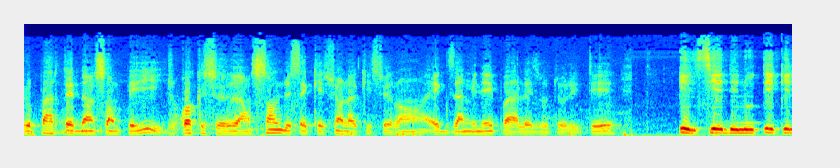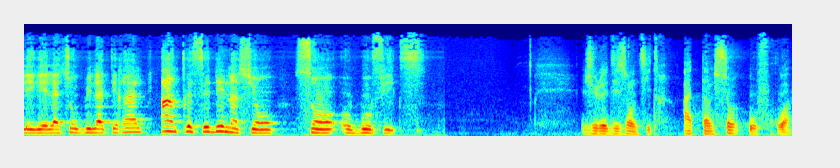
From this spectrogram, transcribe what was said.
reparte dans son pays. Je crois que c'est l'ensemble de ces questions-là qui seront examinées par les autorités. Il s'y est dénoté que les relations bilatérales entre ces deux nations sont au beau fixe. Je le dis en titre, attention au froid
